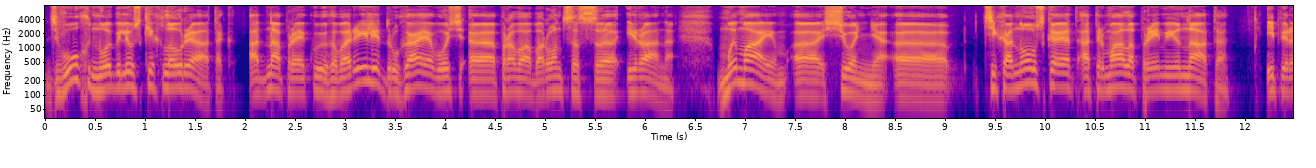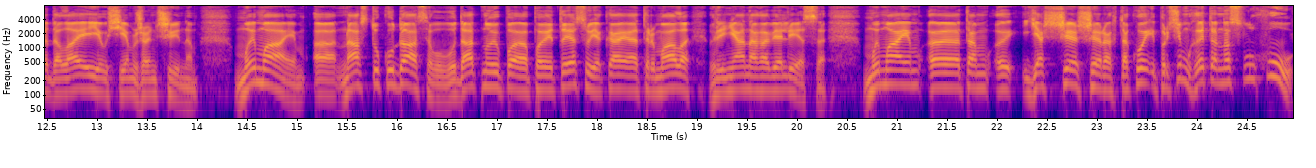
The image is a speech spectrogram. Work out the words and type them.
двух нобелеўскіх лаўрэатак одна про якую гаварылі другая вось э, праваабаронца з Ірана мы маем э, сёння э, ціхановская атрымала прэмію нато і перадала яе ўсім жанчынам. Мы маем насту кудасаву выдатную па паэтэсу якая атрымала глінянага вялеса. Мы маем э, там яшчэ шэраг такой і прычым гэта на слуху.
